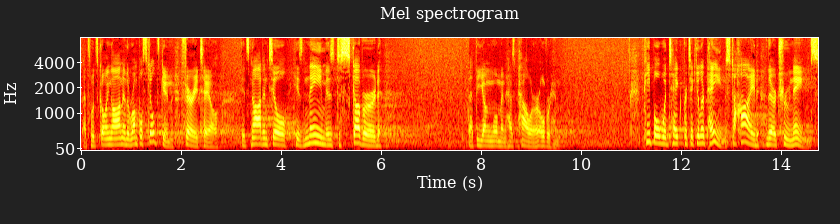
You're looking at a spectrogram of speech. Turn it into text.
That's what's going on in the Rumpelstiltskin fairy tale. It's not until his name is discovered that the young woman has power over him. People would take particular pains to hide their true names,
